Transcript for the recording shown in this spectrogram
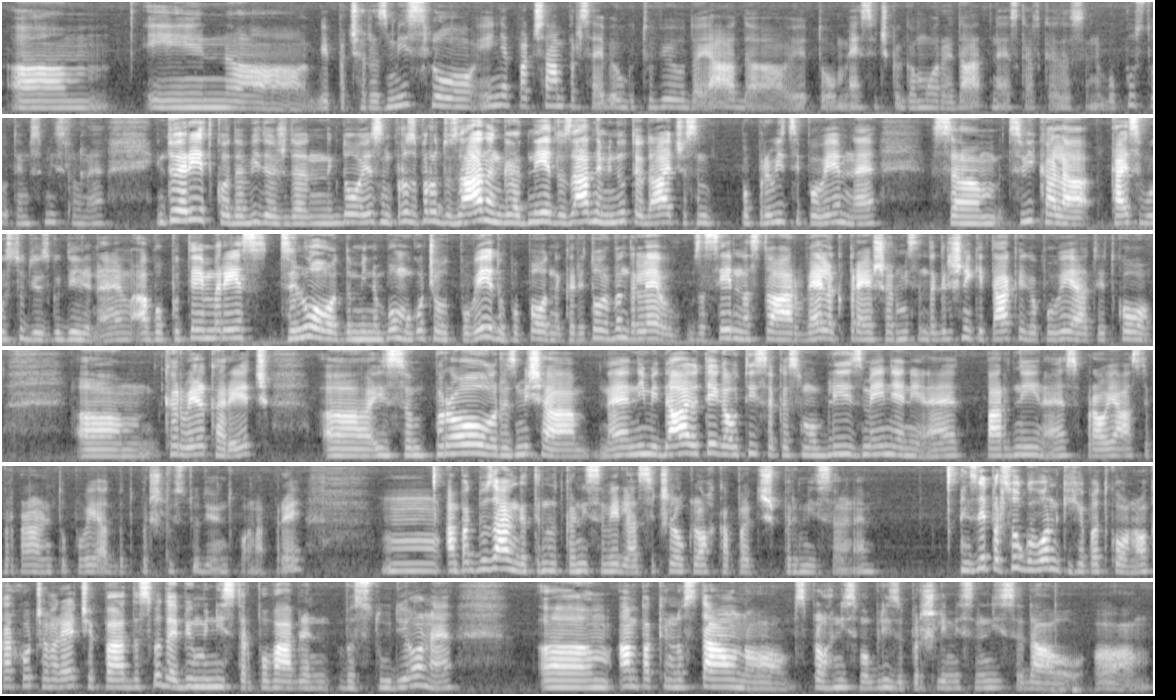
Um, in uh, je pač razmislil, in je pač sam pri sebi ugotovil, da, ja, da je to mesič, ki ga mora dati, ne, skratka, da se ne bo pustil v tem smislu. Ne. In to je redko, da vidiš, da nekdo, jaz sem pravzaprav do zadnjega dne, do zadnje minute, da če sem po pravici povem. Ne, sem cvikala, kaj se bo v studiu zgodilo. Ali bo potem res celo, da mi ne bo mogoče odpovedal popoldne, ker je to vendarle zasebna stvar, velik prešer. Mislim, da greš nekaj takega povedati, je tako um, kar velika reč. Uh, in sem prav razmišljala, da ni mi dajo tega vtisa, ker smo bili zmenjeni, ne, par dni, ne, se pravi, jaz ste pripravljeni to povedati, bodo prišli v studio in tako naprej. Um, ampak do zadnjega trenutka nisem vedela, da se človek lahko pač premisli. In zdaj, pri sogovornikih je pa tako, no, kar hočem reči, pa, da seveda je bil minister povabljen v studio, ne, um, ampak enostavno, sploh nismo blizu prišli, mislim, ni se dal. Um,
